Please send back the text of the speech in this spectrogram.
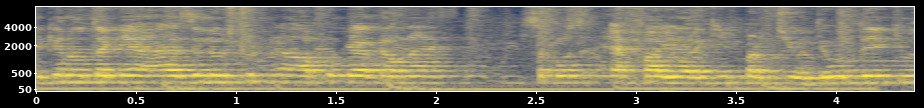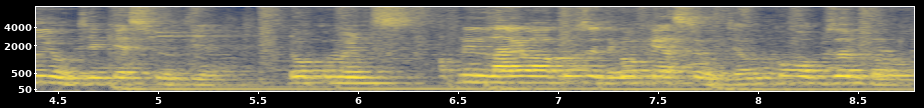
लेकिन होता है कि एज ए स्टूडेंट आपको क्या करना है सपोज़ एफआईआर की पर्ची होती है, वो देखनी होती है कैसी होती है। डॉक्यूमेंट्स अपनी लाइव आँखों से देखो कैसे होते हैं, उनको ऑब्ज़र्व करो।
